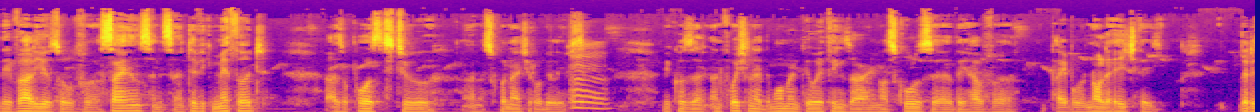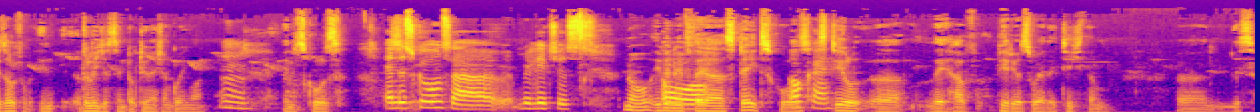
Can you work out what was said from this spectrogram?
The values of uh, science and the scientific method, as opposed to uh, supernatural beliefs. Mm. because uh, unfortunately at the moment the way things are in our schools, uh, they have uh, Bible knowledge. They, there is also in religious indoctrination going on Mm. in schools. And the schools are religious. No, even Or- if they are state schools, Okay. still uh, they have periods where they teach them uh, this.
